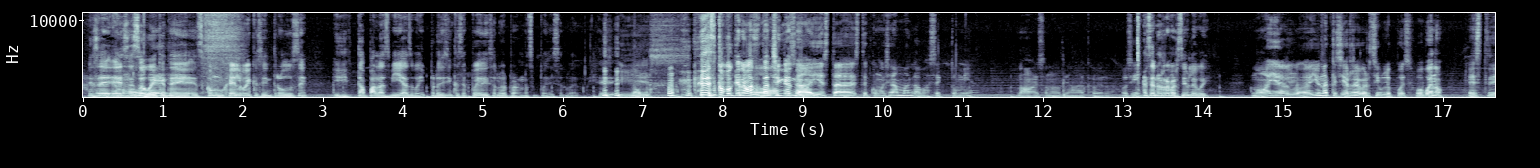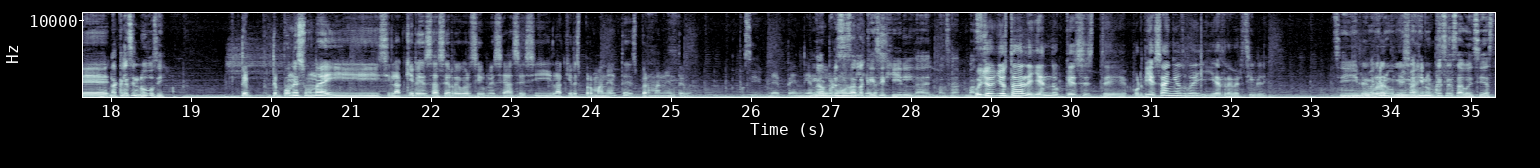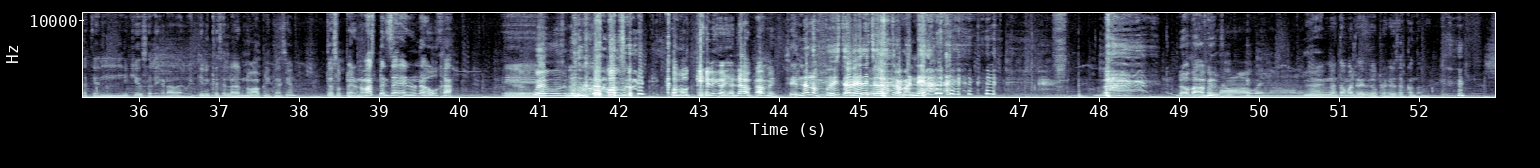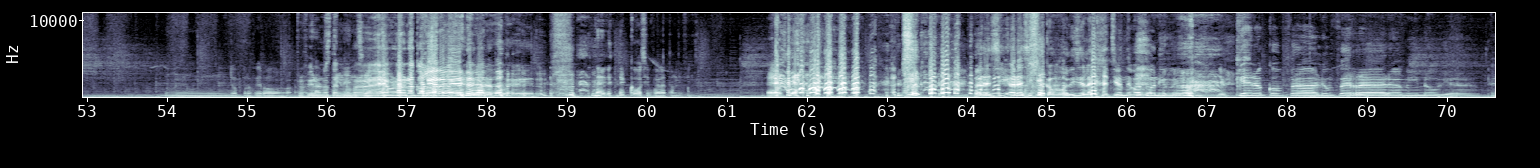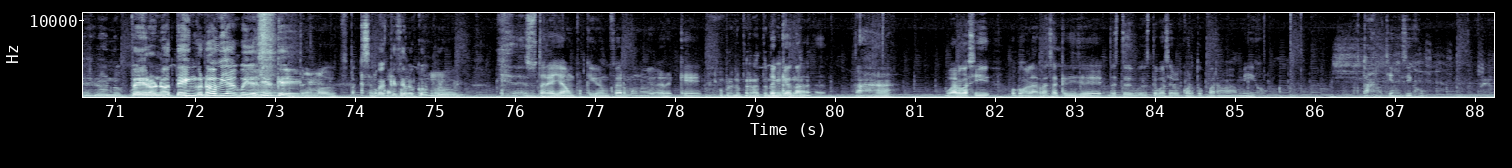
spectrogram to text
Ese- es No, eso, güey, que te, es como un gel, güey, que se introduce y tapa las vías, güey. Pero dicen que se puede disolver, pero no se puede disolver, güey. Y No. es. es como que nada más No, pues chingando, ahí güey. está, este, ¿cómo se llama? La vasectomía. No, eso no tiene nada que ver. ¿O sí? Ese no es reversible, güey. No, hay, algo- hay una que sí es reversible, pues. O bueno, este, La que le hacen nudo, sí. te, te pones una y si la quieres hacer reversible, se hace. Si la quieres permanente, es permanente, güey. Pues sí, güey. Dependiendo No, de pero esa es la que dice Gil, la del Barça. Pues yo, yo estaba leyendo que es este por 10 años, güey, y es reversible. Sí, me imagino, me 10 imagino años. que es esa, güey, sí, hasta que el líquido se degrada, güey. Tiene que hacer la nueva aplicación. Entonces, pero nomás pensar en una aguja. Eh, Los huevos, güey. Los huevos, güey. Como que digo yo, no, mames. Si no lo pudiste haber hecho de otra manera. No mames. No, güey, no. no. Eh, no. No tomo el riesgo, prefiero usar condón. Mm, yo prefiero. Prefiero no tener, prefiero no coger, güey. Como si fuera tan difícil. Este, Ahora sí, ahora sí que como dice la canción de Bad Bunny, güey. Yo quiero comprarle un Ferrari a mi novia. No, no. Pero no tengo novia, güey, así es que. no, para que se lo Para que compro. se lo compro, no. güey. Eso estaría ya un poquillo enfermo, ¿no? De que. Comprarle un perrato, De que na- Ajá. O algo así. O como la raza que dice: Este, este va a ser el cuarto para mi hijo. Puta, no tienes hijo.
